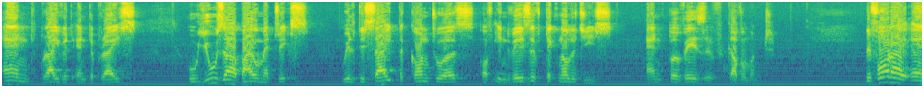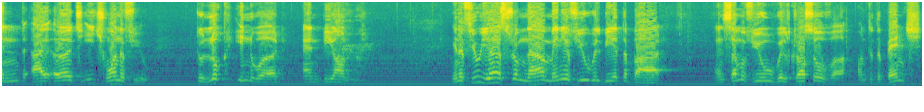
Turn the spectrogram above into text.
and private enterprise who use our biometrics will decide the contours of invasive technologies and pervasive government. Before I end, I urge each one of you to look inward and beyond. In a few years from now, many of you will be at the bar and some of you will cross over onto the bench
